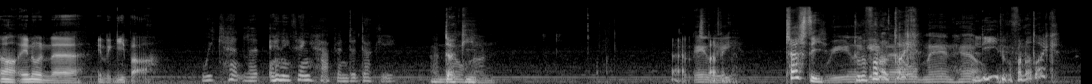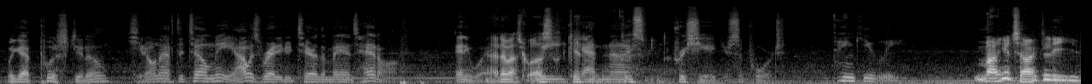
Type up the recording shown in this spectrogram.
Nå, endnu en uh, energibar. We can't let anything happen to Ducky. Ducky. Ja, det Hey, er Lee. Tørstig! Du kan få noget drik. Lige, du kan få noget drik. We got pushed, you know? You don't have to tell me. I was ready to tear the man's head off. Anyway, Ja, det var sgu også we, gæt- Kat and I, appreciate your support. Thank you, Lee. Mange tak, lige.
